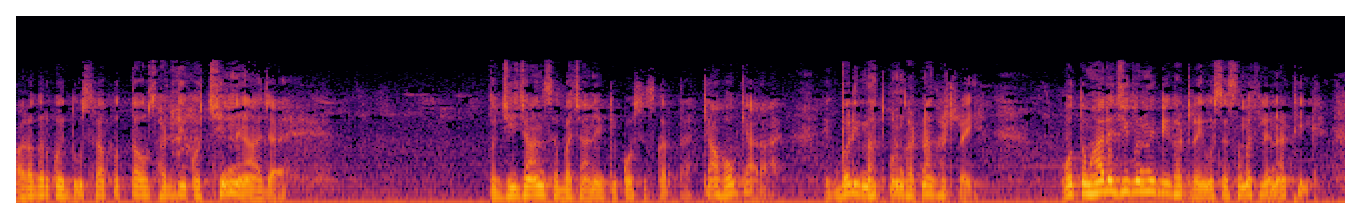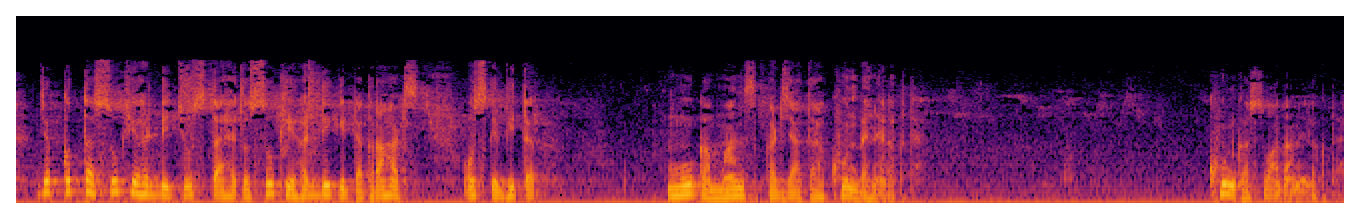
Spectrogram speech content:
और अगर कोई दूसरा कुत्ता उस हड्डी को छीनने आ जाए तो जी जान से बचाने की कोशिश करता है। क्या हो क्या रहा है? एक बड़ी महत्वपूर्ण घटना घट रही है। वो तुम्हारे जीवन में भी घट रही उसे समझ लेना ठीक है। जब कुत्ता सूखी हड्डी चूसता है तो सूखी हड्डी की टकराहट उसके भीतर मुँह का मांस कट जाता है, खून बहने लगता है। खून का स्वाद आने लगता है।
